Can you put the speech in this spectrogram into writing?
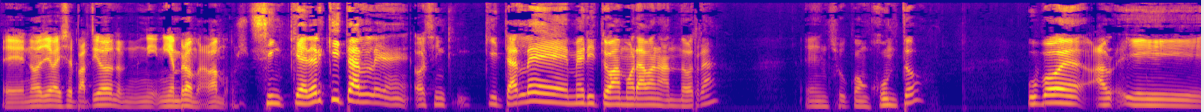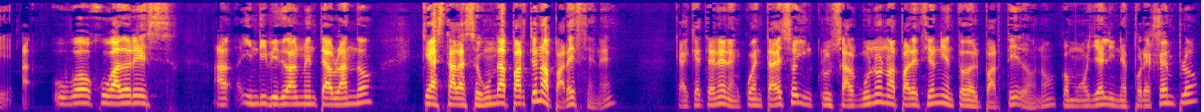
eh, no lleváis el partido ni, ni en broma, vamos. Sin querer quitarle, o sin quitarle mérito a Moraban Andorra, en su conjunto, hubo, eh, y, a- hubo jugadores a- individualmente hablando que hasta la segunda parte no aparecen, ¿eh? Que hay que tener en cuenta eso, incluso alguno no apareció ni en todo el partido, ¿no? Como Yeline, por ejemplo,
